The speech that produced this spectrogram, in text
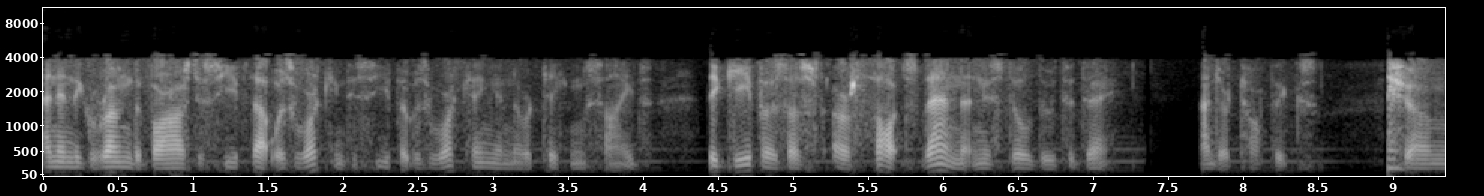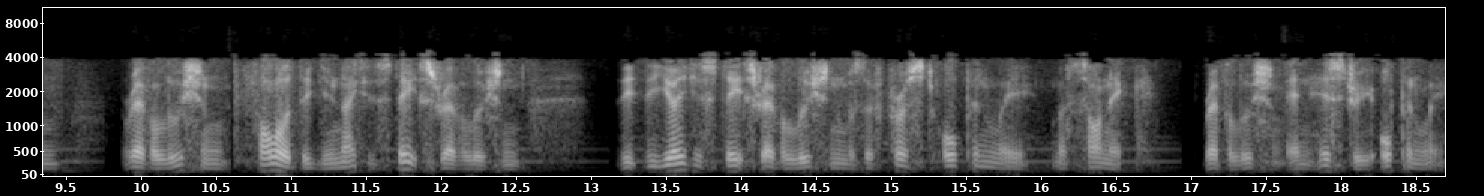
and then they go around the bars to see if that was working, to see if it was working, and they were taking sides. They gave us our thoughts then, and they still do today, and our topics. Um, revolution followed the United States Revolution. The, the United States Revolution was the first openly Masonic revolution in history, openly.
